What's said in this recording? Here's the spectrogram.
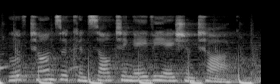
Lufthansa Consulting Aviation Talk.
